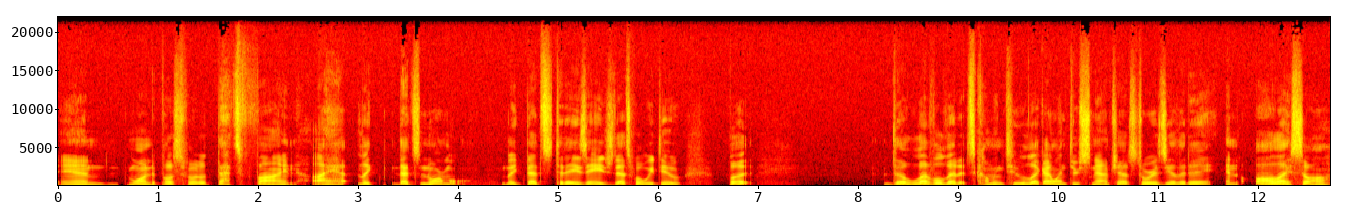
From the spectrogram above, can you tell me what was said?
and wanted to post a photo. That's fine. I ha- like that's normal. Like that's today's age. That's what we do. But the level that it's coming to, like I went through Snapchat stories the other day and all I saw,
